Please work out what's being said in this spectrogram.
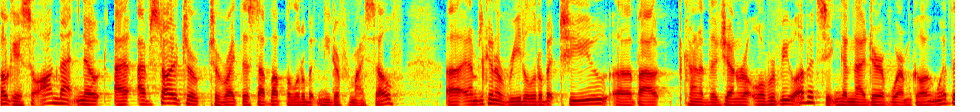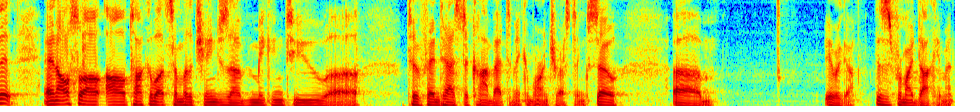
Okay, so on that note, I, have started to, to write this stuff up a little bit neater for myself. Uh, and I'm just going to read a little bit to you about kind of the general overview of it so you can get an idea of where I'm going with it. And also, I'll, I'll talk about some of the changes I'm making to, uh, to Fantastic Combat to make it more interesting. So, um, here we go. This is for my document.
